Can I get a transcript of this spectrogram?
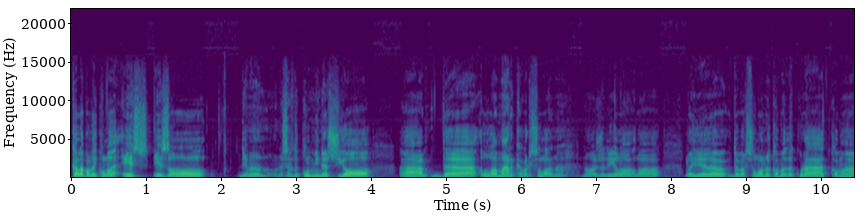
Que la pel·lícula és, és el, diguem, una certa culminació uh, de la marca Barcelona, no? És a dir, la, la, la idea de, de Barcelona com a decorat, com a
